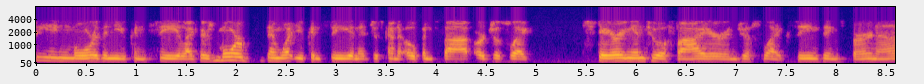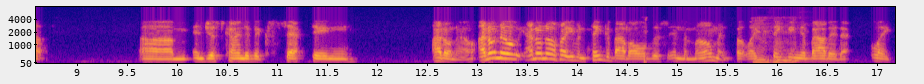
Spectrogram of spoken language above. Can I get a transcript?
seeing more than you can see like there's more than what you can see and it just kind of opens thought or just like staring into a fire and just like seeing things burn up um and just kind of accepting I don't know. I don't know. I don't know if I even think about all of this in the moment, but like Mhm. thinking about it, like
